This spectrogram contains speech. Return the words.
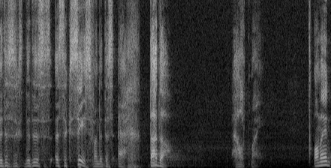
dit is dit is 'n sukses want dit is eg. Dada. Help my. Amen.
